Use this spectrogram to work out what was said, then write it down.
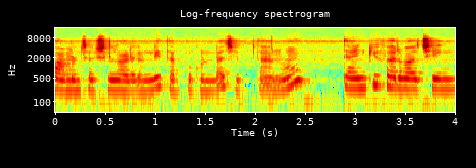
కామెంట్ సెక్షన్లో అడగండి. తప్పకుండా చెప్తాను. Thank you for watching.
